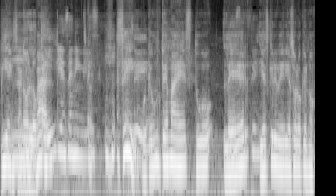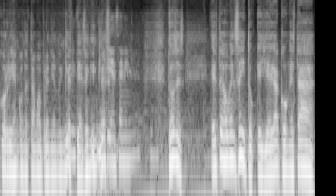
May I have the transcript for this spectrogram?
Piensa no global. local. Piensa en inglés. Sí, Sí. porque un tema es tú leer Sí, sí, sí. y escribir y eso es lo que nos corrigen cuando estamos aprendiendo inglés. Sí, Piensa en inglés. Piensa en inglés. Entonces, este jovencito que llega con esta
